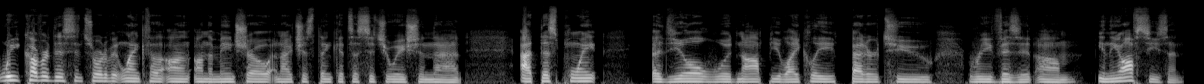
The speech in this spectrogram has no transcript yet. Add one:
we covered this in sort of at length on on the main show, and I just think it's a situation that at this point a deal would not be likely. Better to revisit um, in the off season.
